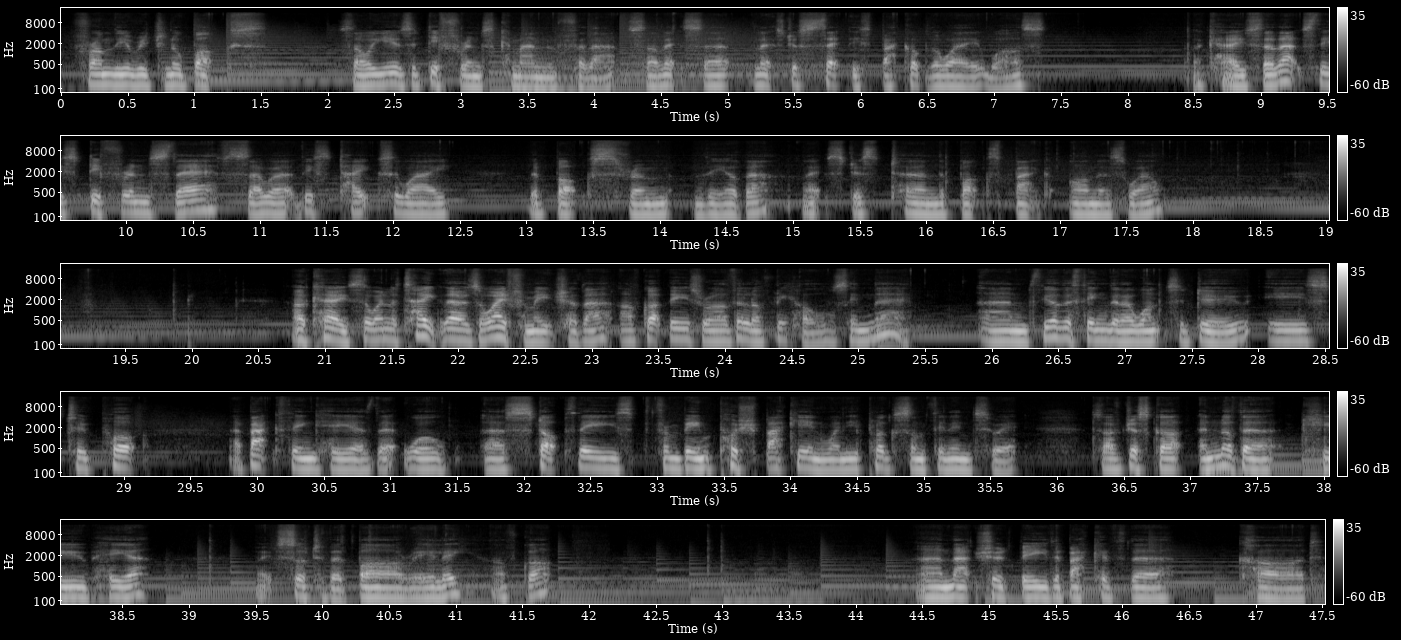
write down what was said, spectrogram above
from the original box. So I'll use a difference command for that. So let's uh, let's just set this back up the way it was okay so that's this difference there. So uh, this takes away the box from the other. Let's just turn the box back on as well. Okay so when I take those away from each other I've got these rather lovely holes in there. And the other thing that I want to do is to put a back thing here that will uh, stop these from being pushed back in when you plug something into it so I've just got another cube here. It's sort of a bar really I've got. And that should be the back of the card.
